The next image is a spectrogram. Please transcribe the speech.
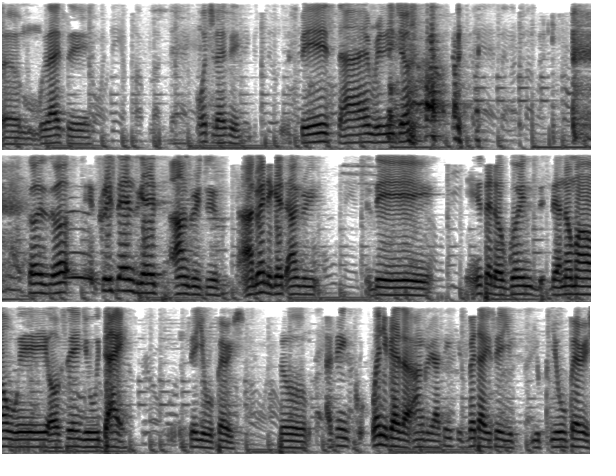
um will i say what should i say? Space time religion. Because well, christians get angry too. And when they get angry they instead of going their normal way of saying you will die say you will perish. So i think when you guys are angry i think it's better you say you you you will perish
